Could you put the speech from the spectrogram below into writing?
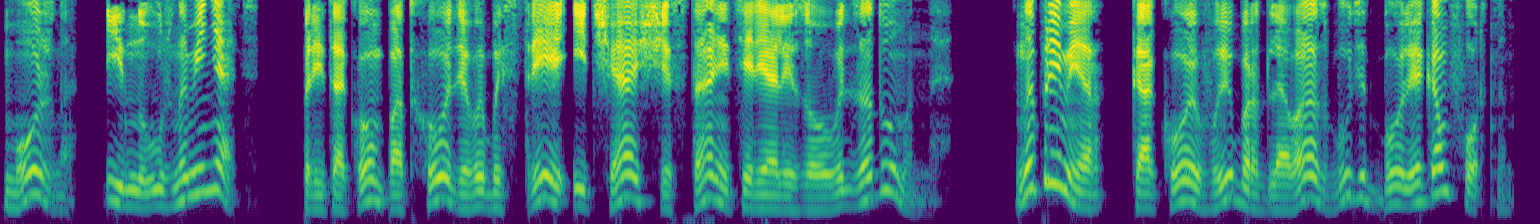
можно и нужно менять. При таком подходе вы быстрее и чаще станете реализовывать задуманное. Например, какой выбор для вас будет более комфортным?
